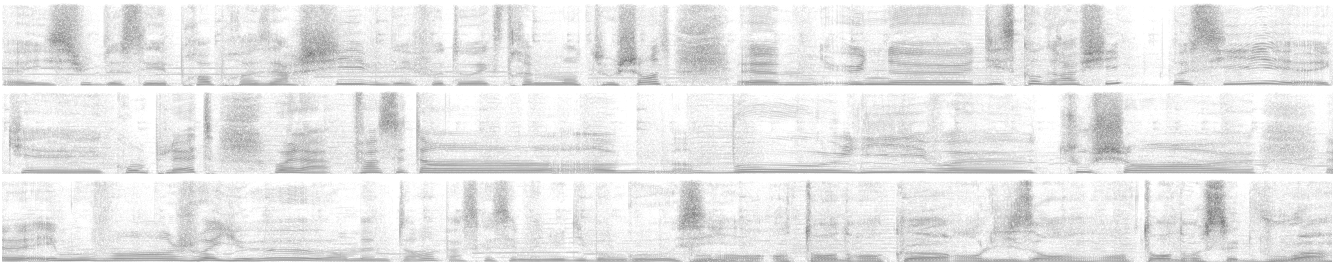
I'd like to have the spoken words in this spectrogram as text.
issues de ses propres archives, des photos extrêmement touchantes, une discographie aussi euh, qui est complète. Voilà, enfin c'est un, beau livre euh, touchant, euh, émouvant, joyeux en même temps parce que c'est Manu Dibango aussi. Pour en- entendre encore, en lisant, entendre cette voix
